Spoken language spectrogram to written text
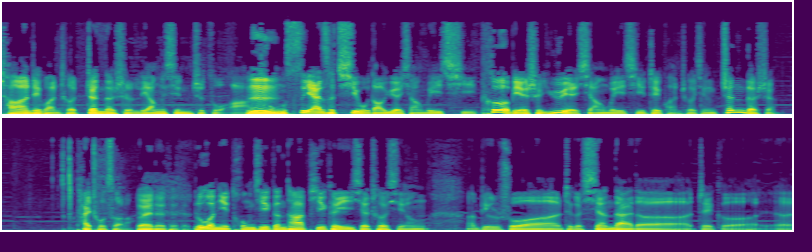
长安这款车真的是良心之作啊，嗯，从 CS 七五到悦翔 V 七，特别是悦翔 V 七这款车型真的是。太出色了，对对对对。如果你同期跟它 PK 一些车型，呃，比如说这个现代的这个呃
